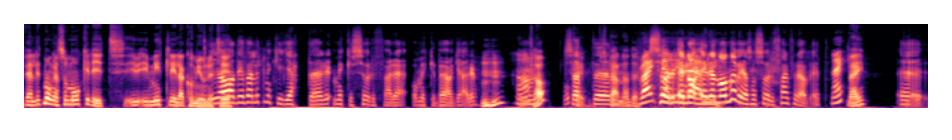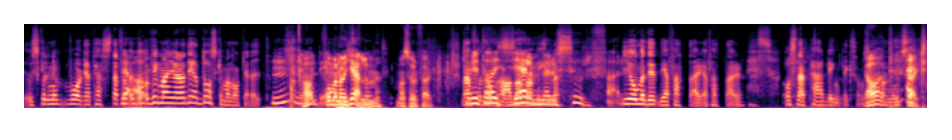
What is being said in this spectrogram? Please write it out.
väldigt många som åker dit i, i mitt lilla community. Ja, det är väldigt mycket jätter, mycket surfare och mycket bögar. Mhm. Ja. Ja, Så okej. att, eh, Spännande. Right Sur- är, är det någon av er som surfar för övrigt? Nej? Nej, Eh, skulle ni våga testa? För, Ja. då- Vill man göra det, då ska man åka dit. Mm, ja, det får man ha hjälm emot. när man surfar? Kan Man du får inte ha hjälm när du surfar? Jo, men det, jag fattar, jag fattar. Alltså. Och sån här padding liksom. så Ja, exakt.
